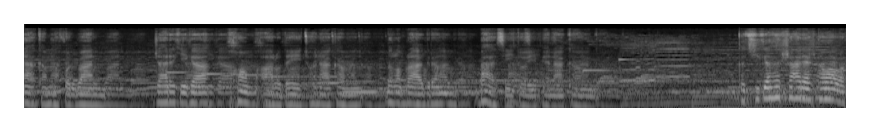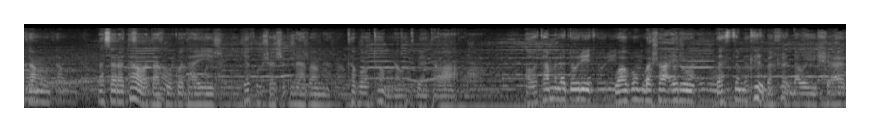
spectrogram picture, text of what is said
ناکەم بە قوربان جارێکیکە خۆم ئاڵودەی تۆ ناکەم دڵم ڕاگرم باسی تۆی پێ ناکەم کەچیکە هەر شارێک تەواوەکەم لە سەرەتاوە تاکو کۆتاییش یەک و شەشک نابم کە بۆ تۆم نەوت بێتەوە. ئەوەتا من لە دووریت وابووم بە شاعیر و دەستم کرد بە خوێندنەوەی شعر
